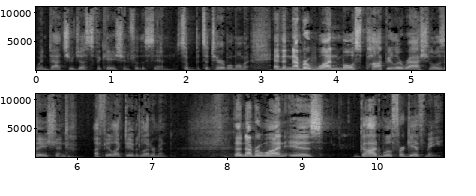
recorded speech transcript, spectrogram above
when that's your justification for the sin. So it's a terrible moment. And the number one most popular rationalization, I feel like David Letterman. The number one is God will forgive me.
